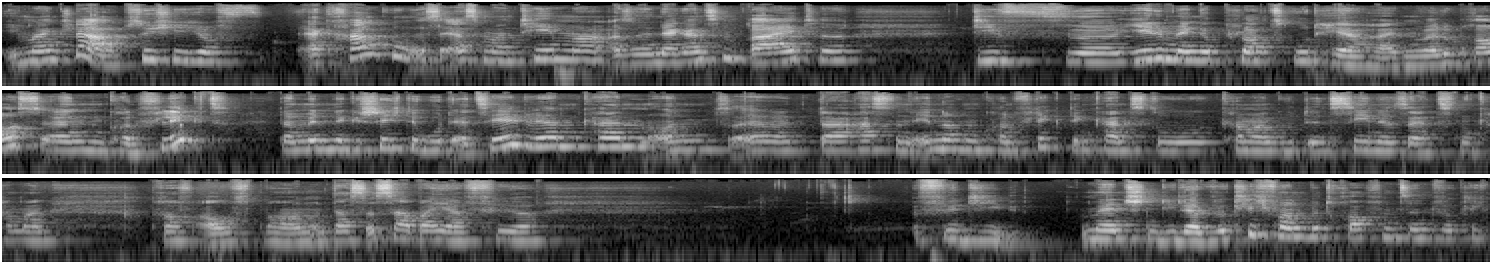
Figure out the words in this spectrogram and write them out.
ich meine, klar, psychische Erkrankung ist erstmal ein Thema, also in der ganzen Breite die für jede Menge Plots gut herhalten, weil du brauchst irgendeinen Konflikt, damit eine Geschichte gut erzählt werden kann und äh, da hast du einen inneren Konflikt, den kannst du, kann man gut in Szene setzen, kann man drauf ausbauen und das ist aber ja für, für die Menschen, die da wirklich von betroffen sind, wirklich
